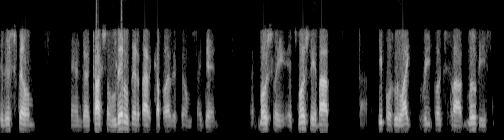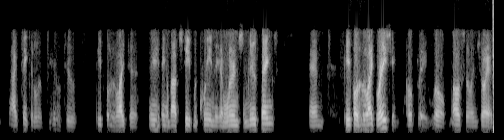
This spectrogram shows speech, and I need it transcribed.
to this film, and uh, talks a little bit about a couple other films I did mostly it's mostly about uh, people who like to read books about movies. I think it'll appeal to people who like to anything about Steve McQueen. They're going to learn some new things, and people who like racing hopefully will also enjoy it.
